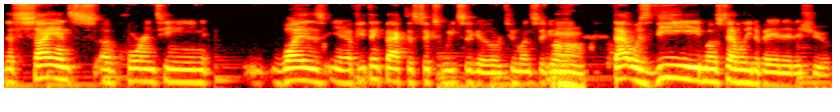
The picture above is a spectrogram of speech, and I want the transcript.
the science of quarantine was, you know, if you think back to six weeks ago or two months ago, mm. that was the most heavily debated issue.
